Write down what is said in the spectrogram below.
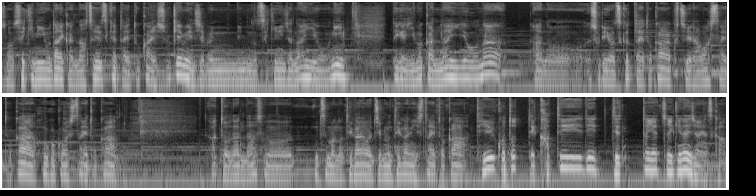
その責任を誰かになすりつけたりとか一生懸命自分の責任じゃないようにだけど違和感ないようなあの書類を作ったりとか口裏合わせたりとか報告をしたりとかあとなんだその妻の手柄を自分の手柄にしたいとかっていうことって家庭で絶対やっちゃいけないじゃないですか。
